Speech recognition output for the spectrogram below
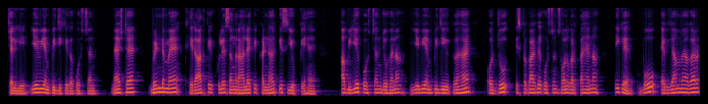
चलिए ये भी एमपीजी के का क्वेश्चन नेक्स्ट है भिंड में खैरात के खुले संग्रहालय के खंडहर किस युग के हैं? अब ये क्वेश्चन जो है ना ये भी एम पी का है और जो इस प्रकार के क्वेश्चन सॉल्व करता है ना ठीक है? वो एग्ज़ाम में अगर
